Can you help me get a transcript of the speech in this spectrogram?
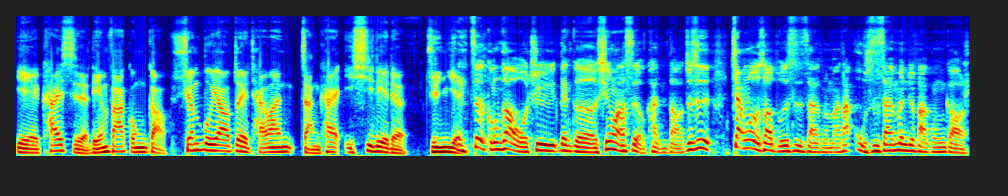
也开始连发公告，宣布要对台湾展开一系列的军演。欸，这个公告我去那个新华社有看到，就是降落的时候不是四十三分吗？他五十三分就发公告了，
